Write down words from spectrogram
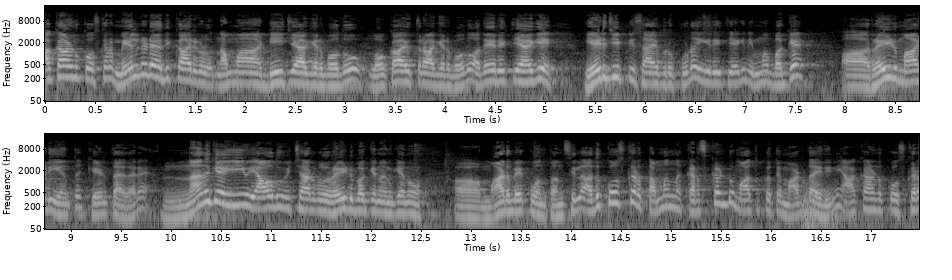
ಆ ಕಾರಣಕ್ಕೋಸ್ಕರ ಮೇಲ್ಗಡೆ ಅಧಿಕಾರಿಗಳು ನಮ್ಮ ಡಿ ಜಿ ಆಗಿರ್ಬೋದು, ಲೋಕಾಯುಕ್ತರಾಗಿರ್ಬೋದು, ಅದೇ ರೀತಿಯಾಗಿ ಎಡ್ ಜಿ ಪಿ ಸಾಹೇಬರು ಕೂಡ ಈ ರೀತಿಯಾಗಿ ನಿಮ್ಮ ಬಗ್ಗೆ ರೈಡ್ ಮಾಡಿ ಅಂತ ಕೇಳ್ತಾ ಇದ್ದಾರೆ. ನನಗೆ ಈ ಯಾವುದು ವಿಚಾರಗಳು ರೈಡ್ ಬಗ್ಗೆ ನನಗೇನು ಮಾಡಬೇಕು ಅಂತ ಅನಿಸಿಲ್ಲ. ಅದಕ್ಕೋಸ್ಕರ ತಮ್ಮನ್ನು ಕರೆಸ್ಕೊಂಡು ಮಾತುಕತೆ ಮಾಡ್ತಾ ಇದ್ದೀನಿ. ಆ ಕಾರಣಕ್ಕೋಸ್ಕರ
